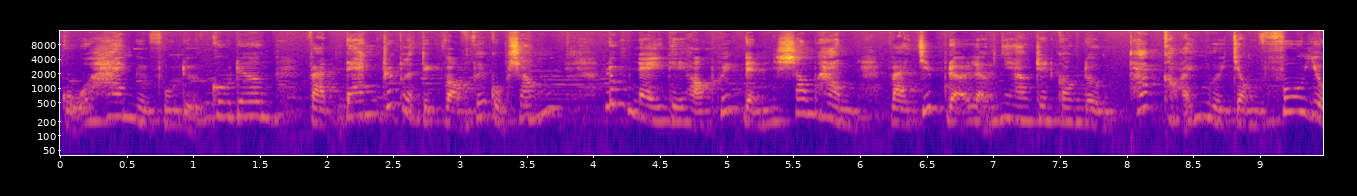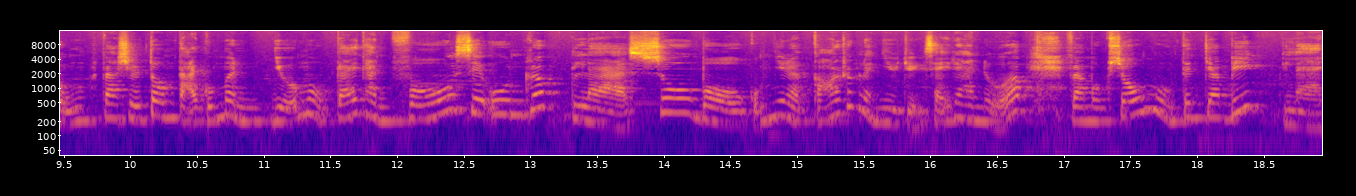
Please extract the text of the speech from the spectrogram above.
của hai hai người phụ nữ cô đơn và đang rất là tuyệt vọng với cuộc sống. Lúc này thì họ quyết định song hành và giúp đỡ lẫn nhau trên con đường thoát khỏi người chồng vô dụng và sự tồn tại của mình giữa một cái thành phố Seoul rất là xô bồ cũng như là có rất là nhiều chuyện xảy ra nữa. Và một số nguồn tin cho biết là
